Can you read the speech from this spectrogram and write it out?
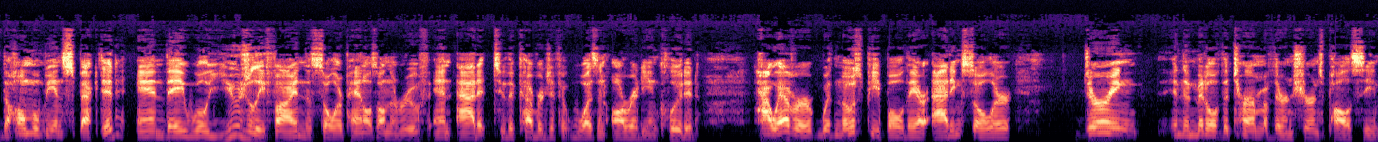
the home will be inspected and they will usually find the solar panels on the roof and add it to the coverage if it wasn't already included. However, with most people, they are adding solar during in the middle of the term of their insurance policy.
